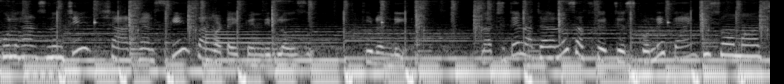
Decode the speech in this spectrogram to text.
ఫుల్ హ్యాండ్స్ నుంచి షార్ట్ హ్యాండ్స్కి కన్వర్ట్ అయిపోయింది బ్లౌజ్ చూడండి. నచ్చితే నా ఛానల్ని సబ్స్క్రైబ్ చేసుకోండి. థ్యాంక్ యూ సో మచ్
